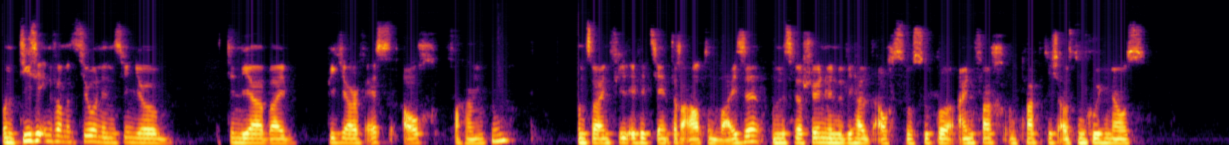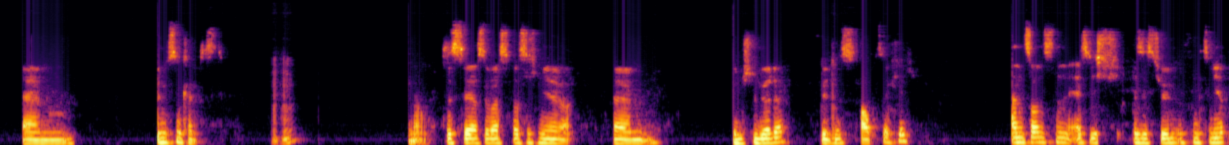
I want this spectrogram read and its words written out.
Und diese Informationen sind ja, sind ja bei BGRFS auch vorhanden. Und zwar in viel effizienterer Art und Weise. Und es wäre schön, wenn du die halt auch so super einfach und praktisch aus dem GUI hinaus ähm, benutzen könntest. Mhm. Genau. Das wäre sowas, was ich mir ähm, wünschen würde für das hauptsächlich. Ansonsten, es ist, es ist schön und funktioniert.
